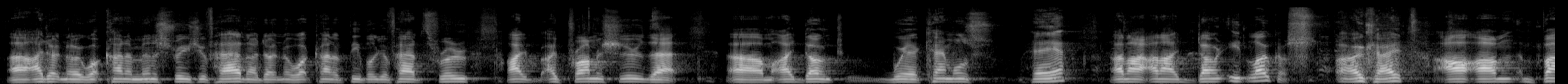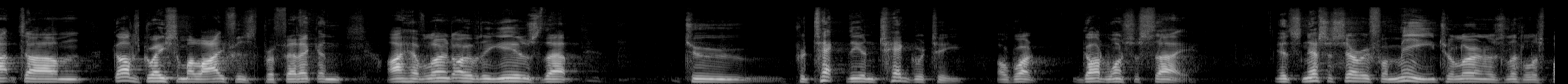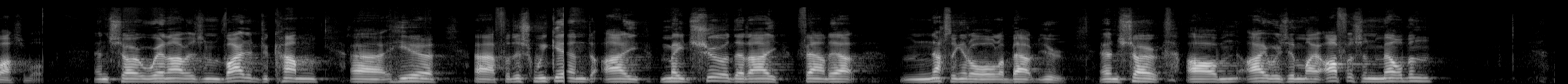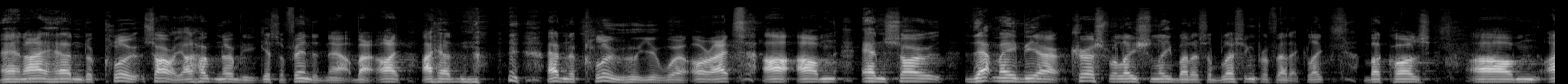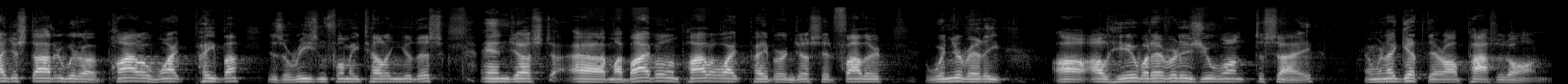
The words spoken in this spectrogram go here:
uh, I don't know what kind of ministries you've had, and I don't know what kind of people you've had through. I, I promise you that um, I don't wear camel's hair, and I, and I don't eat locusts. Okay? Uh, um, but um, God's grace in my life is prophetic, and I have learned over the years that to protect the integrity of what God wants to say it's necessary for me to learn as little as possible. And so when I was invited to come uh, here uh, for this weekend, I made sure that I found out nothing at all about you. And so um, I was in my office in Melbourne and I hadn't a clue. Sorry, I hope nobody gets offended now, but I, I had hadn't a clue who you were, all right? Uh, um, and so that may be a curse relationally, but it's a blessing prophetically because um, I just started with a pile of white paper. There's a reason for me telling you this. And just uh, my Bible and pile of white paper, and just said, Father, when you're ready, I'll, I'll hear whatever it is you want to say. And when I get there, I'll pass it on.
